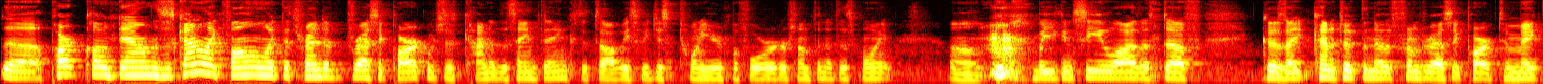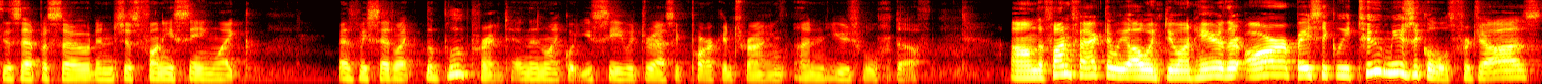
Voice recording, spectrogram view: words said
the park closed down. This is kind of like following like the trend of Jurassic Park, which is kind of the same thing because it's obviously just 20 years before it or something at this point. Um, but you can see a lot of the stuff because I kind of took the notes from Jurassic Park to make this episode, and it's just funny seeing like, as we said, like the blueprint, and then like what you see with Jurassic Park and trying unusual stuff. Um, the fun fact that we always do on here, there are basically two musicals for Jaws,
